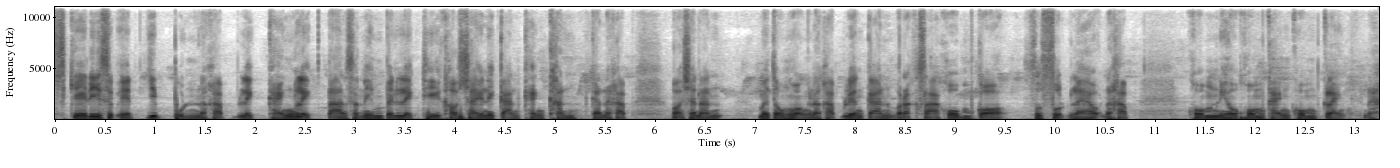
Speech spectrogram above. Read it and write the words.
SKD 11 ญี่ปุ่นนะครับ เหล็กแข็งเหล็กต้านสนิมเป็นเหล็กที่เขาใช้ในการแข่งขันกันนะครับ เพราะฉะนั้นไม่ต้องห่วงนะครับ เรื่องการรักษาคมก็สุดๆแล้วนะครับ คมเหนียวคมแข็งคมแกร่งนะ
